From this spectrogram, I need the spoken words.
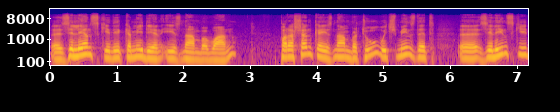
Zelensky, the comedian, is number one. Poroshenko is number two, which means that uh, Zelensky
